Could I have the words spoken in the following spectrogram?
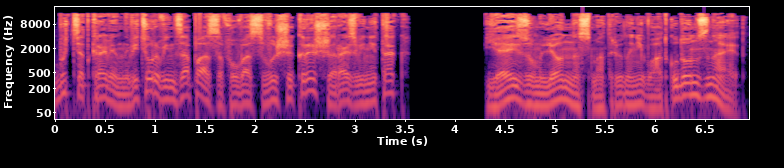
Будьте откровенны, ведь уровень запасов у вас выше крыши, разве не так? Я изумленно смотрю на него. Откуда он знает?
